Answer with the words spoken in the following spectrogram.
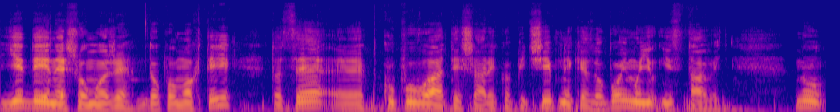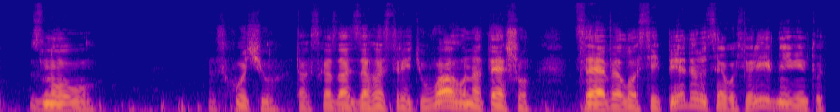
Єдине, що може допомогти, то це е, купувати шарикопідшипники з обоймою і ставити. Ну, знову хочу, так сказати, загострити увагу на те, що це велосипед, це ось рідний, він тут,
